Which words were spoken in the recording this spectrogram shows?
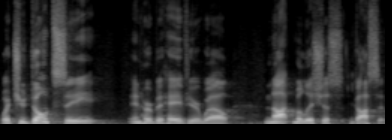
What you don't see in her behavior, well, not malicious gossip.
